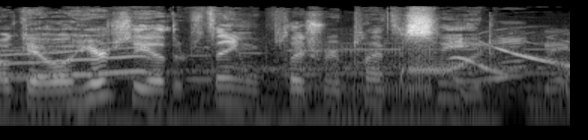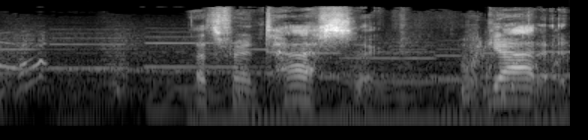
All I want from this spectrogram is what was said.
Okay, well here's the other thing, place where you plant the seed. That's fantastic. We got it.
